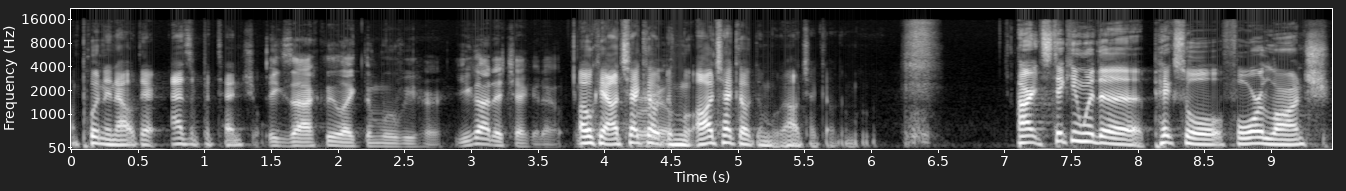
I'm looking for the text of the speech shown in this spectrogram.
I'm putting it out there as a potential. Exactly like the movie Her. You got to check it out. Okay, I'll check For out the movie. I'll check out the movie. I'll check out the movie. All right, sticking with the Pixel 4 launch,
